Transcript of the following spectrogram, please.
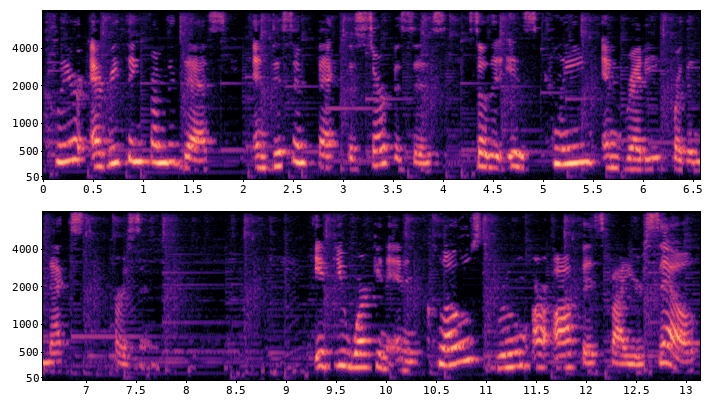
clear everything from the desk and disinfect the surfaces so that it is clean and ready for the next person. If you work in an enclosed room or office by yourself,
